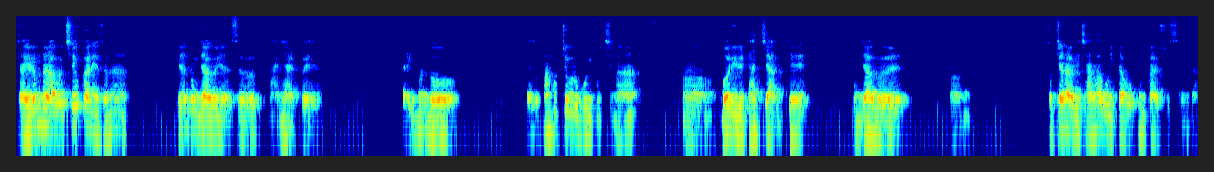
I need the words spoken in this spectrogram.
자, 여러분들하고 체육관에서는 이런 동작을 연습 많이 할 거예요. 자, 이분도 계속 반복적으로 보이고 있지만 어, 머리를 닿지 않게 동작을 어, 적절하게 잘 하고 있다고 평가할 수 있습니다.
